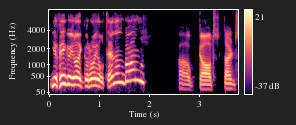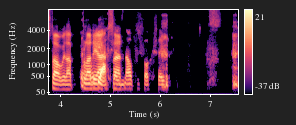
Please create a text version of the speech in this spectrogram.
You think we like Royal Tenenbaums? Oh God! Don't start with that bloody The accent. Now, for fuck's sake.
